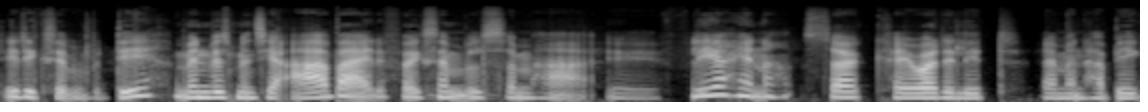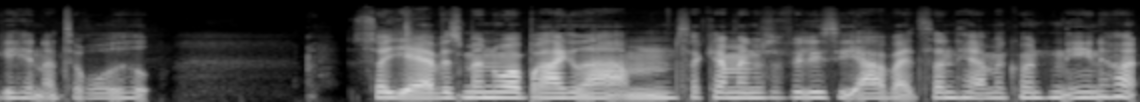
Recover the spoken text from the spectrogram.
det er et eksempel på det. Men hvis man siger arbejde, for eksempel, som har øh, flere hænder, så kræver det lidt, at man har begge hænder til rådighed. Så ja, hvis man nu har brækket armen, så kan man jo selvfølgelig sige, arbejde sådan her med kun den ene hånd.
